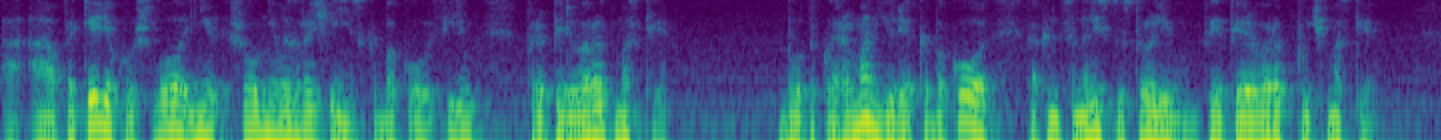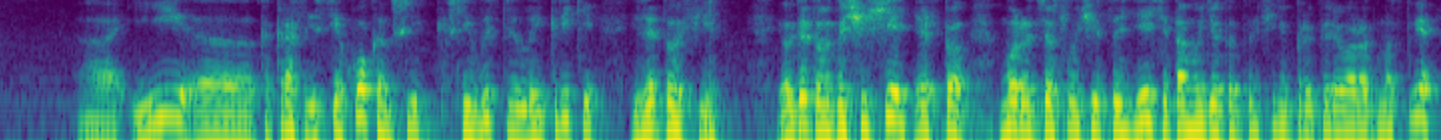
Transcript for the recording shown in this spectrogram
а, а по телеку шло, не, шел «Невозвращенец» Кабакова, фильм про переворот в Москве. Был такой роман Юрия Кабакова, как националисты устроили переворот путь в Москве. А, и э, как раз из всех окон шли, шли выстрелы и крики из этого фильма. И вот это вот ощущение, что может все случиться здесь, и там идет этот фильм про переворот в Москве,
